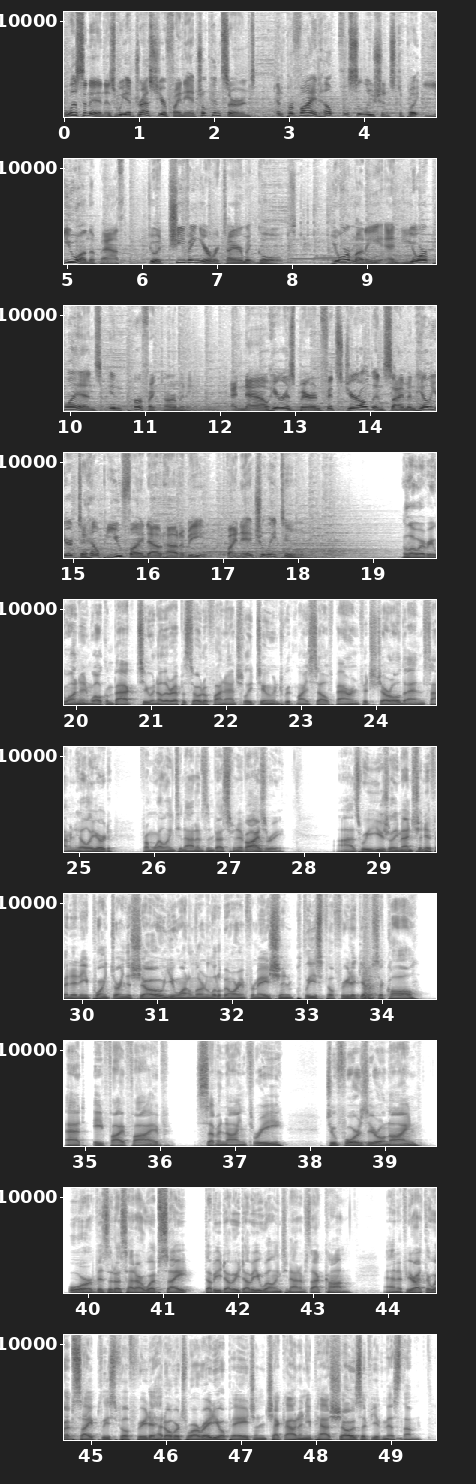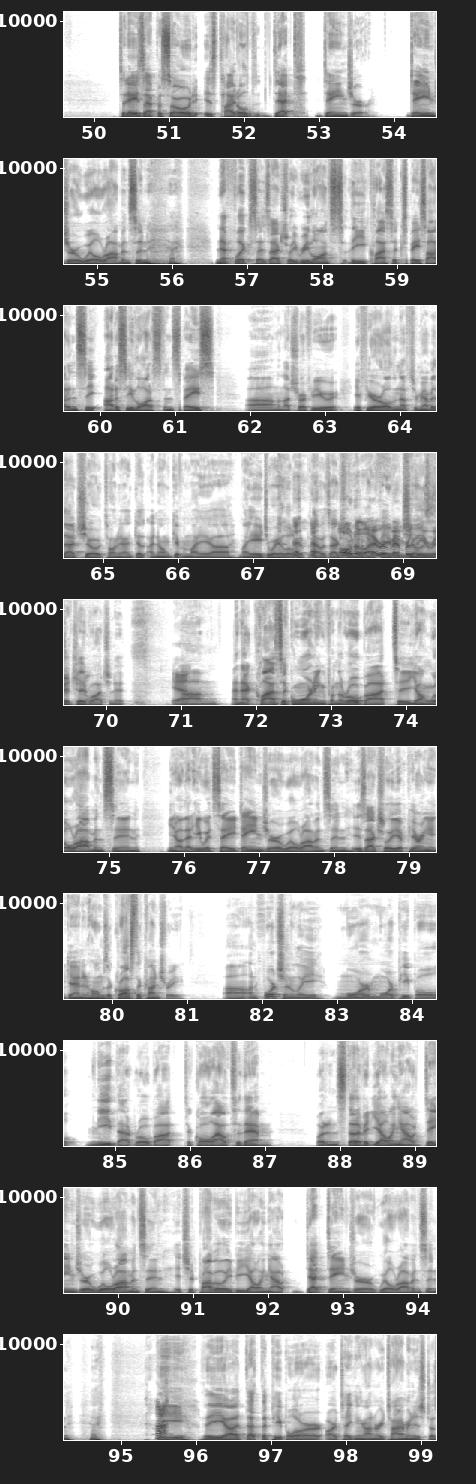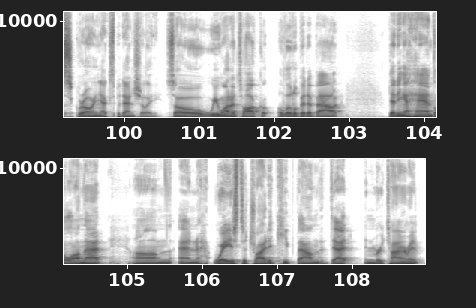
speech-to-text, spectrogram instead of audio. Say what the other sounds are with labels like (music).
Listen in as we address your financial concerns and provide helpful solutions to put you on the path to achieving your retirement goals. Your money and your plans in perfect harmony. And now, here is Baron Fitzgerald and Simon Hilliard to help you find out how to be financially tuned. Hello, everyone, and welcome back to another episode of Financially Tuned with myself, Baron Fitzgerald, and Simon Hilliard from Wellington Adams Investment Advisory. As we usually mention, if at any point during the show you want to learn a little bit more information, please feel free to give us a call at 855 793 2409 or visit us at our website, www.wellingtonadams.com. And if you're at the website, please feel free to head over to our radio page and check out any past shows if you've missed them. Today's episode is titled Debt Danger. Danger, Will Robinson. (laughs) Netflix has actually relaunched the classic Space Odyssey, Odyssey Lost in Space. Um, I'm not sure if you if you're old enough to remember that show, Tony. I, guess, I know I'm giving my uh, my age away a little bit, but that was (laughs) actually oh, one no, of my I favorite remember shows as a kid watching it. Yeah. Um, and that classic warning from the robot to young Will Robinson, you know, that he would say, Danger, Will Robinson, is actually appearing again in homes across the country. Uh, unfortunately, more and more people need that robot to call out to them. But instead of it yelling out, Danger, Will Robinson, it should probably be yelling out, Debt Danger, Will Robinson. (laughs) the (laughs) the uh, debt that people are are taking on retirement is just growing exponentially. So we want to talk a little bit about getting a handle on that um, and ways to try to keep down the debt in retirement.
